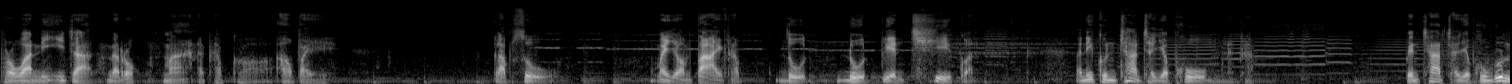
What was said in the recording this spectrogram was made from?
เพราะว่าหนีจากนรก มานะครับ ก็เอาไป กลับสู่ ไม่ยอมตายครับ ดูดดูดเปลี่ยนชีพก่อน อันนี้คุณชาติชัยภูมินะครับ เป็นชาติชัยภูมิรุ่น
